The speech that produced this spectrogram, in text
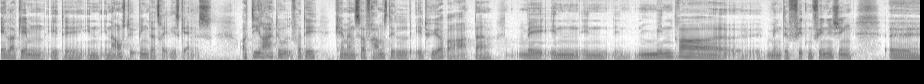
eller gennem et, øh, en, en afstøbning, der 3D-scannes. Og direkte ud fra det kan man så fremstille et høreapparat, der med en, en, en mindre øh, mængde fit and finishing øh,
